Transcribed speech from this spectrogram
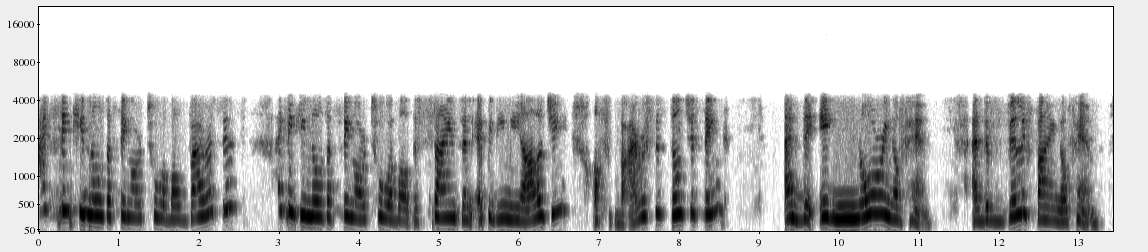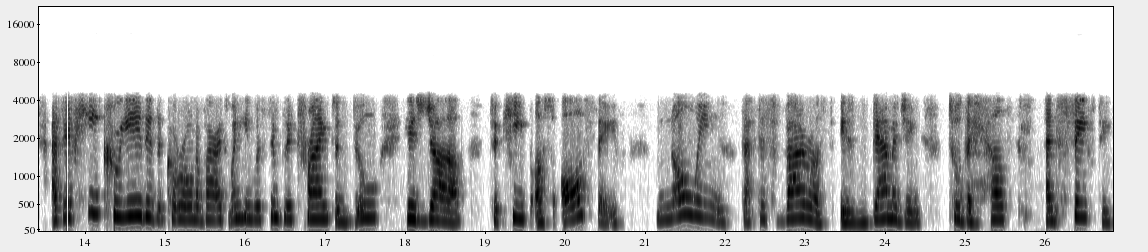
I think he knows a thing or two about viruses. I think he knows a thing or two about the science and epidemiology of viruses, don't you think? And the ignoring of him and the vilifying of him as if he created the coronavirus when he was simply trying to do his job to keep us all safe, knowing that this virus is damaging to the health and safety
